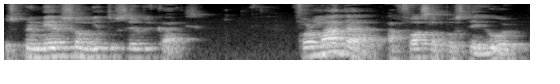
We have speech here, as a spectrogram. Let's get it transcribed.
os primeiros somitos cervicais. Formada a fossa posterior,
